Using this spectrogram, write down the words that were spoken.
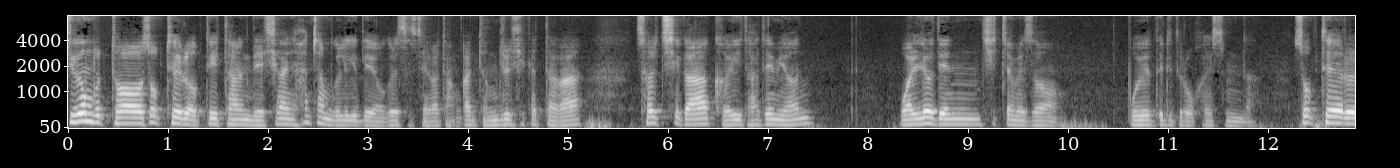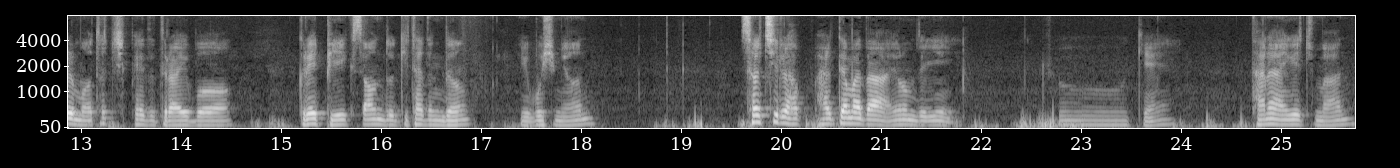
지금부터 소프트웨어를 업데이트 하는데 시간이 한참 걸리게 돼요. 그래서 제가 잠깐 정지를 시켰다가 설치가 거의 다 되면 완료된 시점에서 보여드리도록 하겠습니다. 소프트웨어를 뭐 터치패드 드라이버, 그래픽, 사운드, 기타 등등 여기 보시면 설치를 할 때마다 여러분들이 이렇게 다는 아니겠지만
